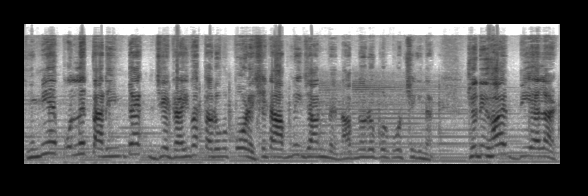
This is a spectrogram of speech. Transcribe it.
ঘুমিয়ে পড়লে তার ইম্প্যাক্ট যে ড্রাইভার তার উপর পড়ে, সেটা আপনি জানবেন আপনার উপর পড়ছে কিনা। যদি হয় বি অ্যালার্ট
